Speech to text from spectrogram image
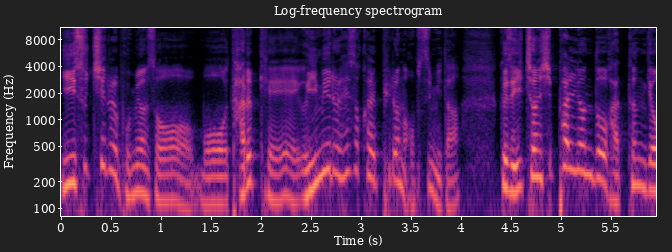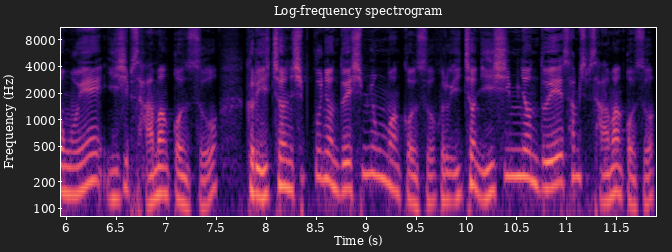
이 수치를 보면서 뭐 다르게 의미를 해석할 필요는 없습니다. 그래서 2018년도 같은 경우에 24만 건수, 그리고 2019년도에 16만 건수, 그리고 2020년도에 34만 건수,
